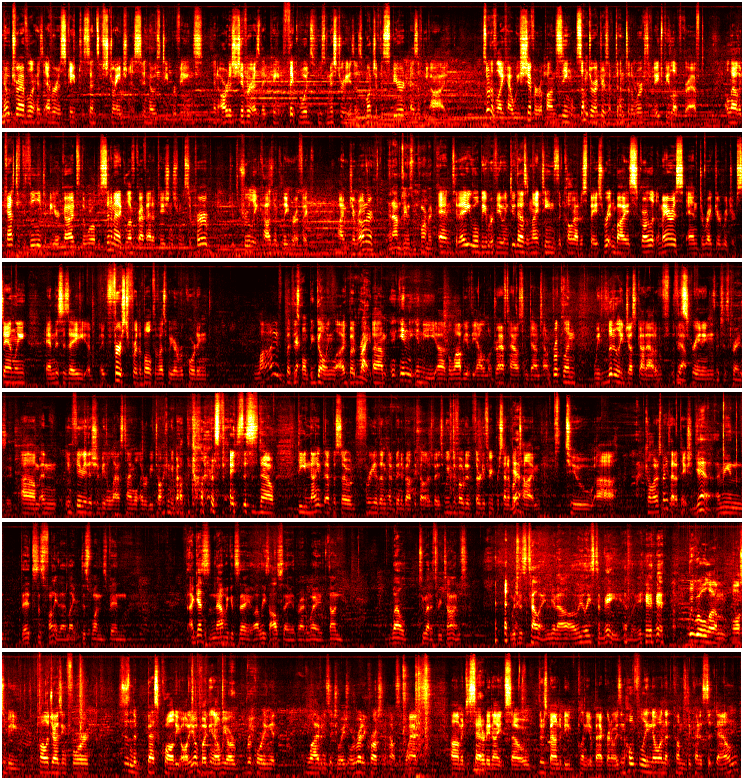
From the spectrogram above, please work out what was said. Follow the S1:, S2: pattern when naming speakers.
S1: No traveler has ever escaped a sense of strangeness in those deep ravines, and artists shiver as they paint thick woods whose mystery is as much of the spirit as of the eye. Sort of like how we shiver upon seeing what some directors have done to the works of H.P. Lovecraft. Allow the cast of Cthulhu to be your guide to the world of cinematic Lovecraft adaptations from the superb to the truly cosmically horrific. I'm Jim Rohner,
S2: And I'm James McCormick.
S1: and today we'll be reviewing 2019's The Color Out of Space, written by Scarlett Amaris and director Richard Stanley. And this is a, a, a first for the both of us. We are recording live, but this
S2: Yeah.
S1: won't be going live. But
S2: Right.
S1: um, in in the uh, the lobby of the Alamo Drafthouse in downtown Brooklyn, we literally just got out of the
S2: Yeah.
S1: screening.
S2: Which is crazy.
S1: Um, and in theory, this should be the last time we'll ever be talking about the color of space. This is now the ninth episode. Three of them have been about the color of space. We've devoted 33% of our time to uh, color of space adaptation.
S2: Yeah, I mean, it's just funny that like this one's been. I guess now we could say, or at least I'll say it right away, done well two out of three times, which is telling, you know, at least to me, at least.
S1: We will um, we'll also be apologizing for this isn't the best quality audio, but you know we are recording it live in a situation. We're right across from the House of Wax. Um, it's a Saturday night, so there's bound to be plenty of background noise, and hopefully no one that comes to kind of sit down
